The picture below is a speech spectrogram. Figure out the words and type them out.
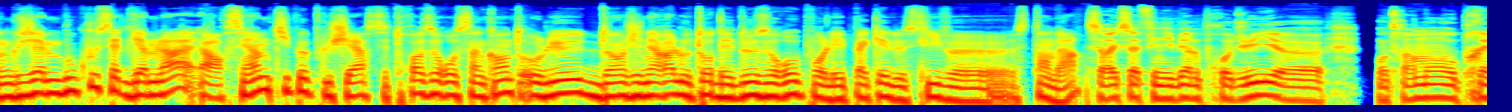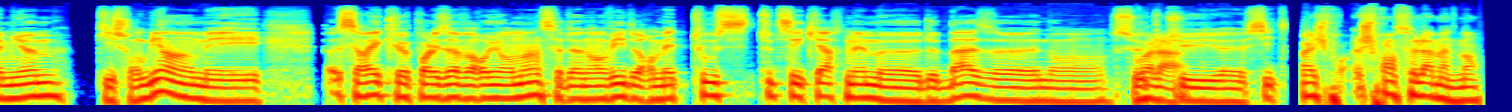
Donc j'aime beaucoup cette gamme-là. Alors c'est un petit peu plus cher, c'est 3,50€ au lieu d'en général autour des 2€ pour les paquets de sleeves euh, standard. C'est vrai que ça finit bien le produit, contrairement aux premium qui sont bien, hein, mais c'est vrai que pour les avoir eu en main, ça donne envie de remettre tous, toutes ces cartes même de base dans ceux que tu cites. je, je, prends cela maintenant.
